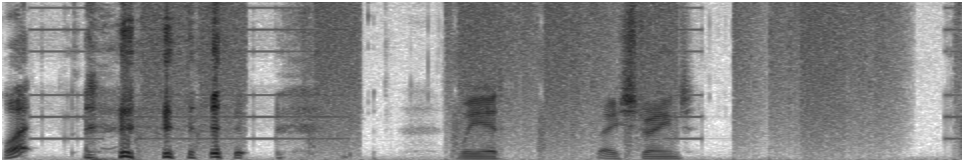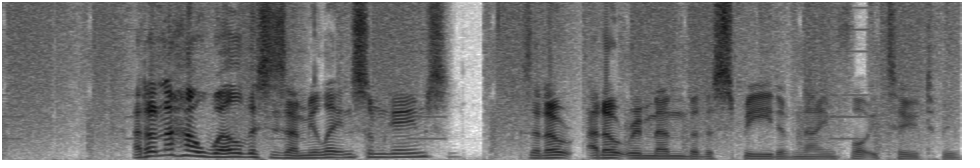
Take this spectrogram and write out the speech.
What? Weird. Very strange. I don't know how well this is emulating some games, because I don't I don't remember the speed of 942 to be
